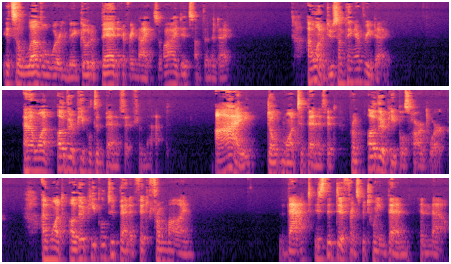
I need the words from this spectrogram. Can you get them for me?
It's a level where they go to bed every night. So I did something today. I want to do something every day. And I want other people to benefit from that. I don't want to benefit from other people's hard work. I want other people to benefit from mine. That is the difference between then and now.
